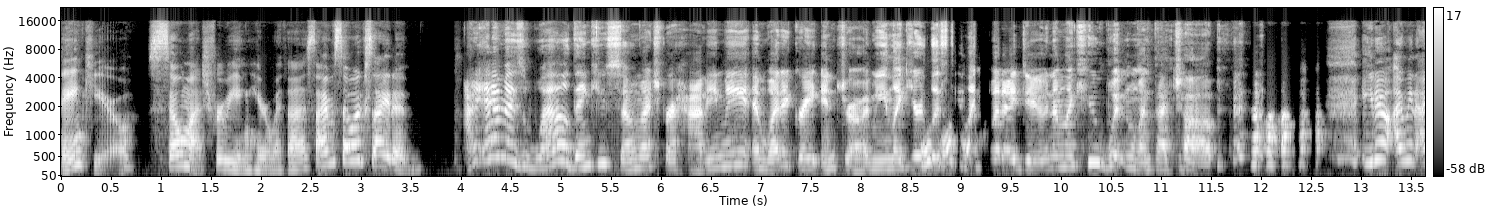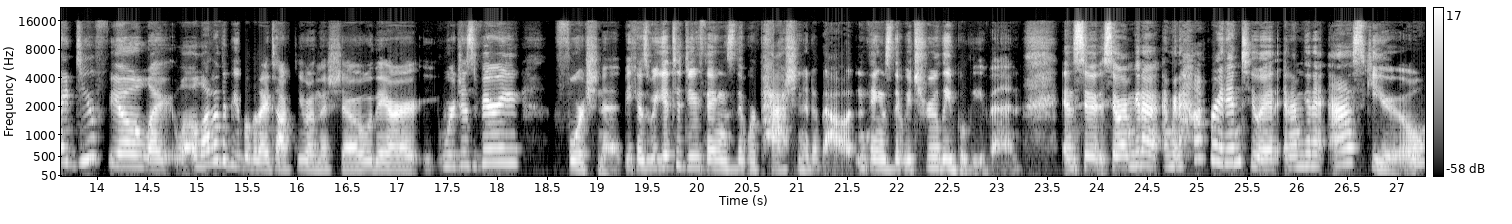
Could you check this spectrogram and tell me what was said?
thank you so much for being here with us. I'm so excited I am as well. Thank you so much for having me. And what a great intro. I mean, like you're listing like what I do, and I'm like, who wouldn't want that job? you know, I mean, I do feel like a lot of the people that I talk to on the show, they are we're just very fortunate because we get to do things that we're passionate about and things that we truly believe in. And so so I'm going to I'm going to hop right into it and I'm going to ask you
